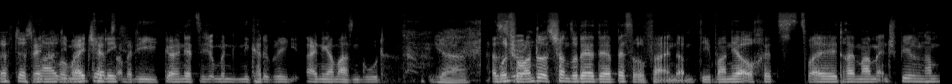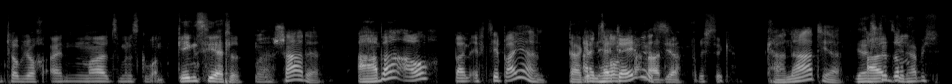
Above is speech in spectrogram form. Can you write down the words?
Öfters mal Vancouver die Major Whitecaps, League. aber die gehören jetzt nicht unbedingt in die Kategorie einigermaßen gut. Ja. Also Und- Toronto ist schon so der, der bessere Verein da. Die waren ja auch jetzt zwei, dreimal im Endspiel und haben, glaube ich, auch einmal zumindest gewonnen. Gegen Seattle. Schade. Aber auch beim FC Bayern. Da gibt es. Kanadier, richtig. Kanadier. Ja, also, stimmt, den habe ich.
